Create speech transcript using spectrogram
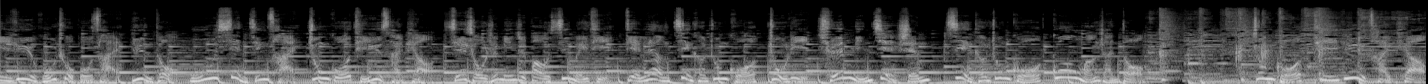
体育无处不在，运动无限精彩。中国体育彩票携手人民日报新媒体，点亮健康中国，助力全民健身。健康中国，光芒燃动。中国体育彩票。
